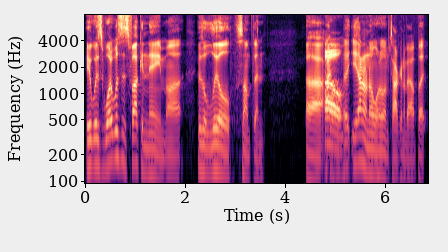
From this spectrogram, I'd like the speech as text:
it was what was his fucking name? Uh it was a lil something uh, Oh. I, uh, I don't know who I'm talking about, but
